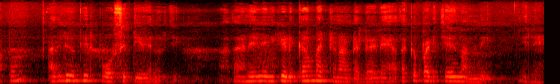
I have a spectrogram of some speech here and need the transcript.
അപ്പം അതിലൊക്കെ ഒരു പോസിറ്റീവ് എനർജി. അതാണെങ്കിൽ എനിക്ക് എടുക്കാൻ പറ്റണമുണ്ടല്ലോ അല്ലേ? അതൊക്കെ പഠിച്ചത് നന്ദി ഇല്ലേ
